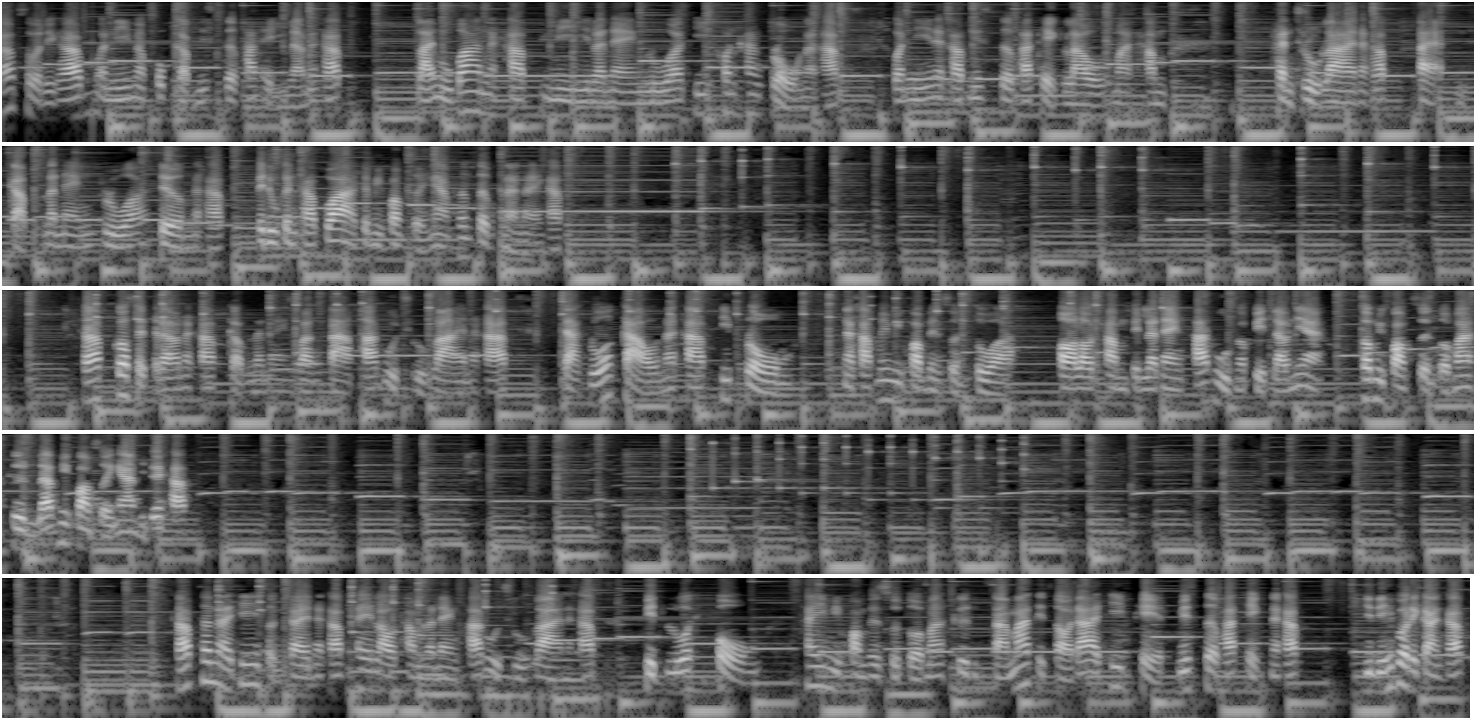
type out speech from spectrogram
ครับ สวัสดีครับ วันนี้มาพบกับมิสเตอร์พัทเอกอีกแล้วนะครับ หลายหมู่บ้านนะครับ มีระแนงรั้วที่ค่อนข้างโปร่งนะครับ วันนี้นะครับมิสเตอร์พัทเอกเรามาทำแผ่นทรูลายนะครับ แปะกับระแนงรั้วเดิมนะครับ ไปดูกันครับว่าจะมีความสวยงามเพิ่มเติมขนาดไหนครับครับก็เสร็จไปแล้วนะครับกับระแนงบางตาพาร์ทอูดทรูลายนะครับ จากรั้วเก่านะครับที่โปร่งนะครับไม่มีความเป็นส่วนตัว พอเราทำเป็นระแนงพาร์ทอูดมาปิดแล้วเนี่ยก็มีความส่วนตัวมากขึ้น และมีความสวยงามอีกด้วยครับครับท่านใดที่สนใจนะครับให้เราทำระแนงพาร์ทอูดทรูลายนะครับ ปิดรั้วที่โป่ง ให้มีความเป็นส่วนตัวมากขึ้น สามารถติดต่อได้ที่เพจ Mr. p a t e c นะครับ ยินดีให้บริการครับ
